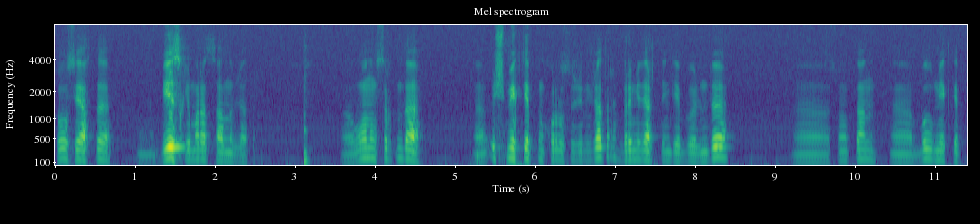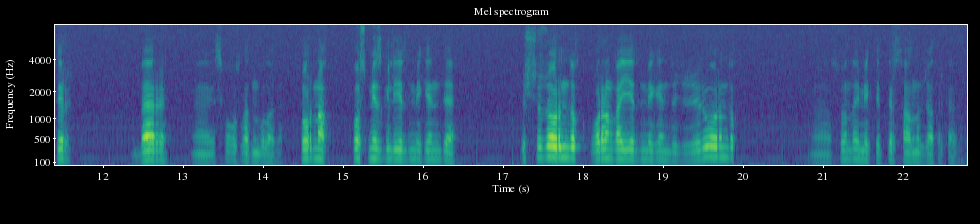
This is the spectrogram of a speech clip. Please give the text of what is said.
сол сияқты бес ғимарат салынып жатыр. Оның сыртында үш мектептің құрылысы жүріп жатыр бір миллиард теңге бөлінді. Сондықтан бұл мектептер бәрі іске қосылатын болады. Сорнақ қос мезгіл елді мекенінде үш жүз орындық оранғай елді мекенінде жүз елу орындық сондай мектептер салынып жатыр қазір.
